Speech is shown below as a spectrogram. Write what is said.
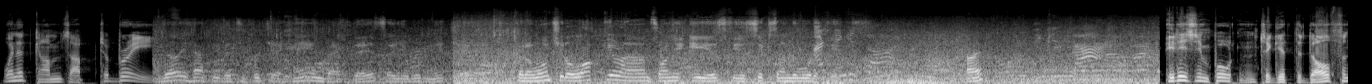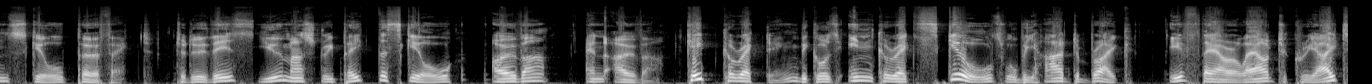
when it comes up to breathe. Very happy that you put your hand back there so you wouldn't hit your head. But I want you to lock your arms on your ears for your six underwater I think kicks. it's on. Right? I think it's on. It is important to get the dolphin skill perfect. To do this, you must repeat the skill over and over. Keep correcting because incorrect skills will be hard to break if they are allowed to create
